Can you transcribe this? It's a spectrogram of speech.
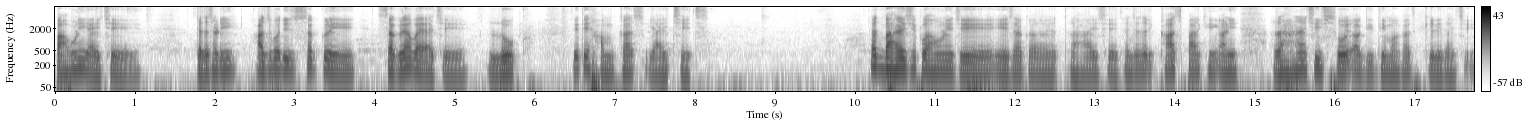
पाहुणे यायचे त्याच्यासाठी आजूबाजूचे सगळे सगळ्या वयाचे लोक तिथे हमखास यायचेच. त्यात बाहेरचे पाहुणे जे ये जा करत राहायचे त्यांच्यासाठी खास पार्किंग आणि राहण्याची सोय अगदी दिमागात केली जायची.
